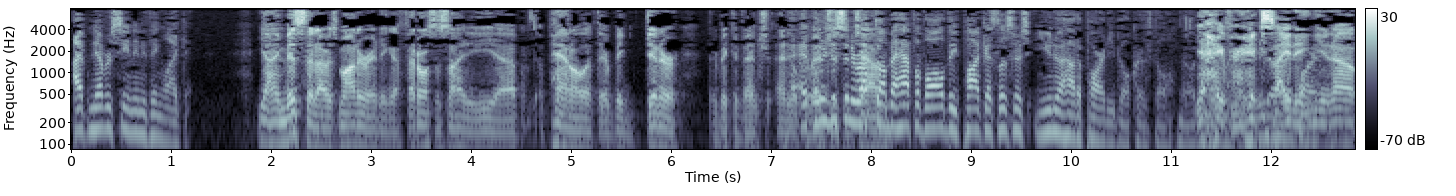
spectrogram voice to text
I've never seen anything like it. Yeah, I missed it. I was moderating a Federalist Society uh, panel at their big dinner, their big convention. Annual Let me just in interrupt on behalf of all the podcast listeners. You know how to party, Bill Kristol. No, Yeah, no, very you exciting, know you know,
